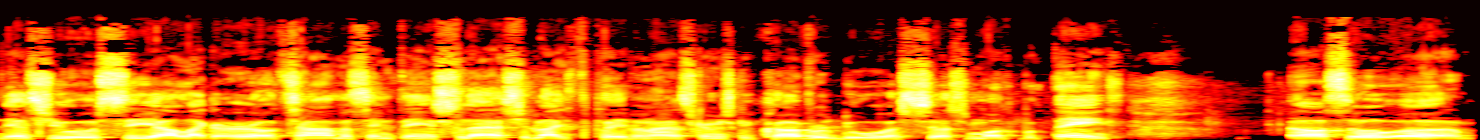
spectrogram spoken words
that you will see out like Earl Thomas, anything slash who likes to play the line of scrimmage, can cover, do such multiple things. Also, uh,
